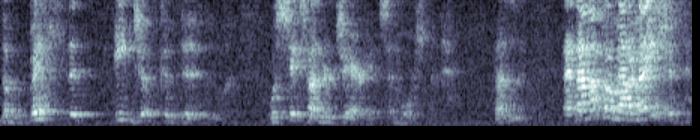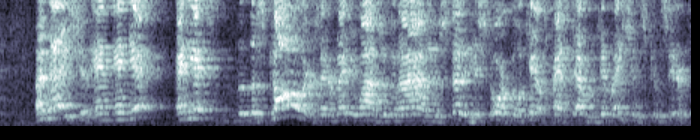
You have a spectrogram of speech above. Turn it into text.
the best that Egypt could do was 600 chariots and horsemen. Huh? And now I'm talking about a nation. A nation. And, and yet, and yet the, the scholars that are maybe wiser than I that have studied historical accounts passed down from generations consider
